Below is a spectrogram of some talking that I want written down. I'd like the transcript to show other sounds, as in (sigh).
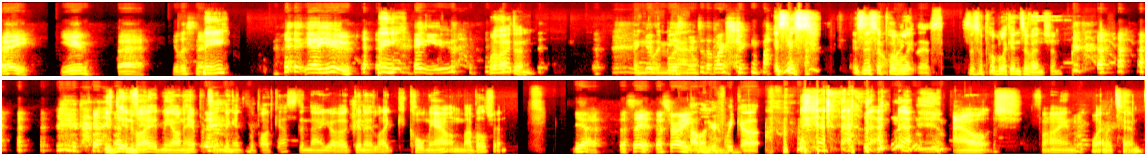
Hey, you there? You're listening? Me? (laughs) yeah, you. Me? (laughs) hey, you. What have I done? (laughs) You're Mingling me listening out. to the blank string. Is this is this a Don't like public this. is this a public intervention? You invited me on here pretending it's the podcast, and now you're gonna like call me out on my bullshit. yeah, that's it. That's right. How long have we got? Ouch. Fine. Whatever, Tim.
